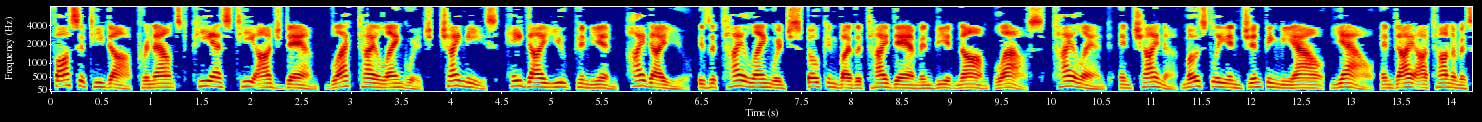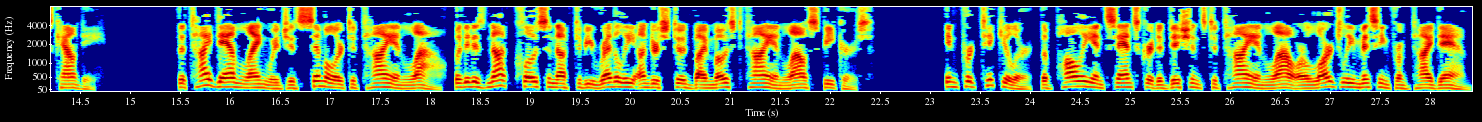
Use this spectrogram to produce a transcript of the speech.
Phasa Ti Da pronounced Pst Aj Dam, Black Thai language, Chinese, Hey Dai Yu Pinyin, Hai Dai Yu, is a Thai language spoken by the Thai Dam in Vietnam, Laos, Thailand, and China, mostly in Jinping Miao, Yao, and Dai Autonomous County. The Thai Dam language is similar to Thai and Lao, but it is not close enough to be readily understood by most Thai and Lao speakers. In particular, the Pali and Sanskrit additions to Thai and Lao are largely missing from Thai Dam.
